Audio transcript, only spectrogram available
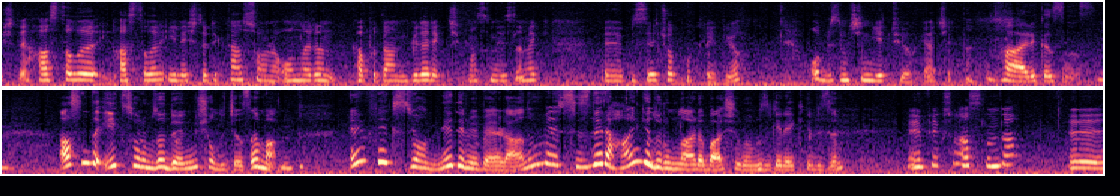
işte hastalığı hastaları iyileştirdikten sonra onların kapıdan gülerek çıkmasını izlemek e, bizi çok mutlu ediyor. O bizim için yetiyor gerçekten. Harikasınız. Aslında ilk sorumuza dönmüş olacağız ama enfeksiyon nedir Müberra Hanım ve sizlere hangi durumlarda başvurmamız gerekli bizim? Enfeksiyon aslında e,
